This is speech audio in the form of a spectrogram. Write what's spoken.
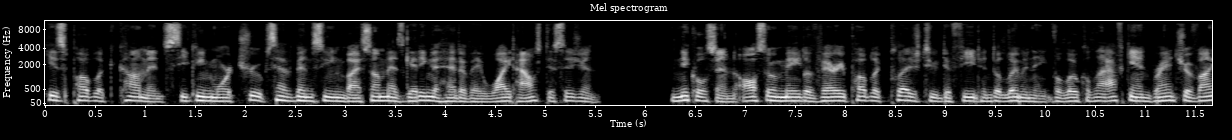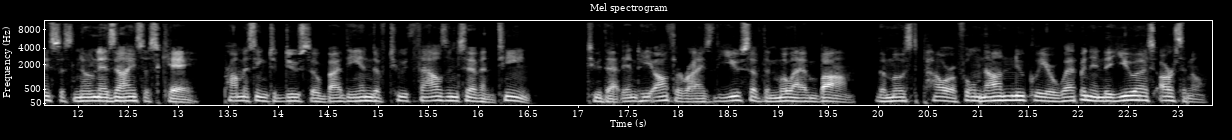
His public comments seeking more troops have been seen by some as getting ahead of a White House decision. Nicholson also made a very public pledge to defeat and eliminate the local Afghan branch of ISIS known as ISIS-K, promising to do so by the end of 2017. To that end he authorized the use of the Moab bomb, the most powerful non-nuclear weapon in the U.S. arsenal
